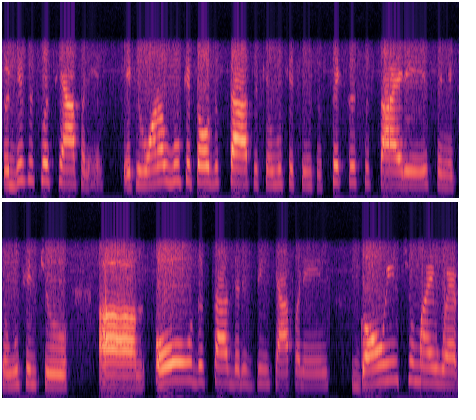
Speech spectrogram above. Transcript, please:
So this is what's happening. If you want to look at all the stuff, you can look into secret societies and you can look into um, all the stuff that is being happening. Going to my web,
